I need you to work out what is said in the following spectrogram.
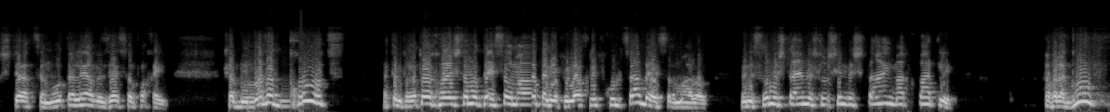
שתי עצמות עליה, וזה סוף החיים. עכשיו, לעומת בחוץ, הטמפרטורה יכולה להשתנות 10 מעלות, אני אפילו לא אחליף חולצה ב-10 מעלות. בין 22 ל-32, מה אכפת לי? אבל הגוף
